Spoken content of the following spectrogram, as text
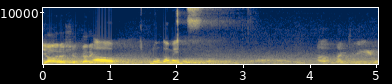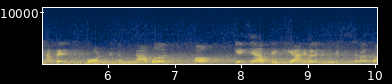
या Russia correct no comments Anjali you have good bond with Munawar Uh, कैसे आप देखिए आने वाले दिनों में किस तरह का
